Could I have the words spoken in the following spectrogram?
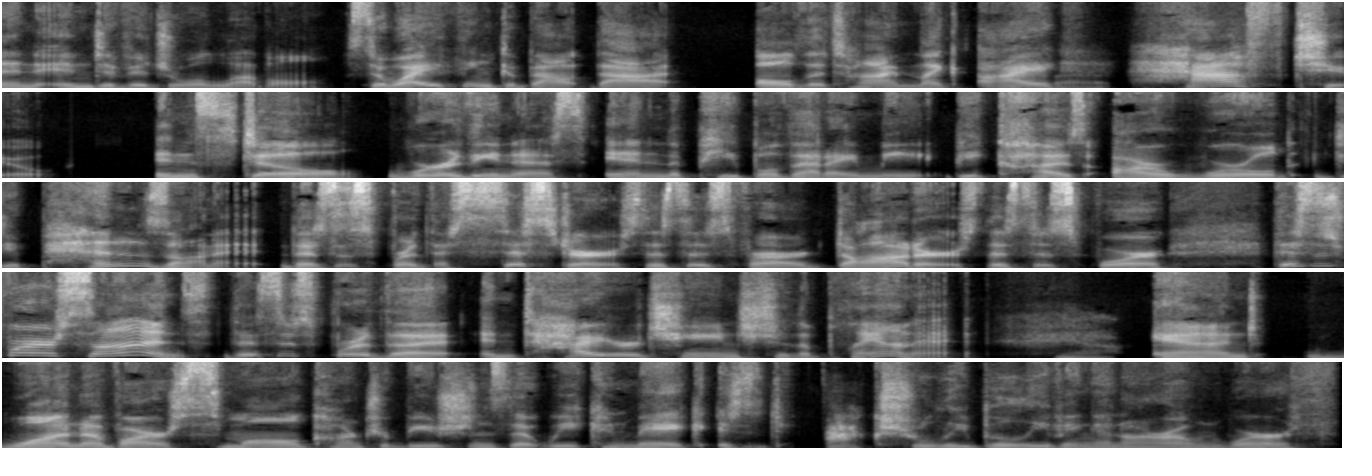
an individual level. So I think about that all the time. Like I have to instill worthiness in the people that I meet because our world depends on it. This is for the sisters, this is for our daughters, this is for this is for our sons. This is for the entire change to the planet. Yeah. And one of our small contributions that we can make is actually believing in our own worth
